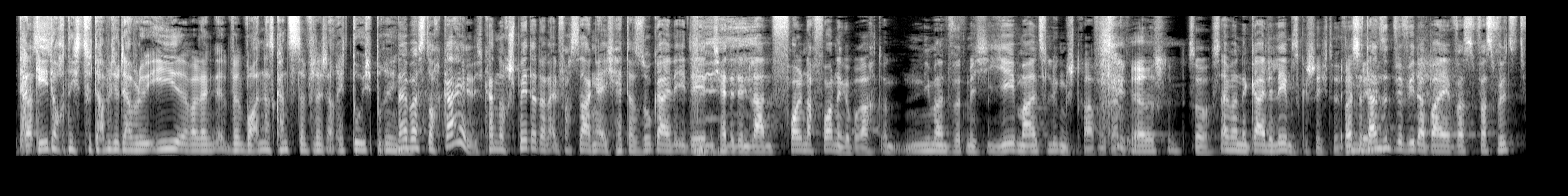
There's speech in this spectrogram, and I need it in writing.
Da Das- geh doch nicht zu WWE, weil dann, wenn woanders kannst du dann vielleicht auch echt durchbringen. Na, aber ist doch geil. Ich kann doch später dann einfach sagen, ey, ich hätte da so geile Ideen, ich hätte den Laden voll nach vorne gebracht und niemand wird mich jemals Lügen strafen können. ja, das stimmt. So, ist einfach eine geile Lebensgeschichte. Weißt du, dann sind wir wieder bei, was, was willst,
